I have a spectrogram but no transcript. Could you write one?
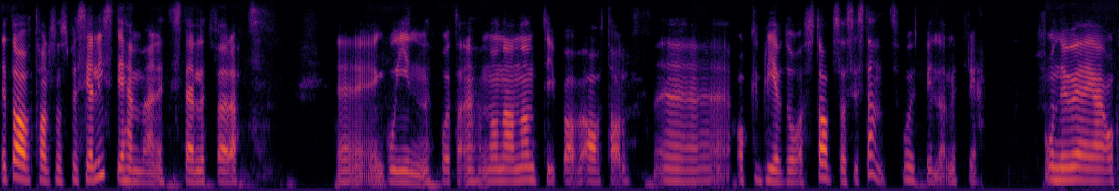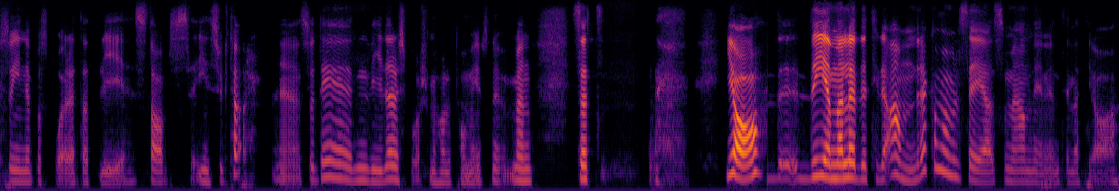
ett avtal som specialist i hemvärnet istället för att eh, gå in på ett, någon annan typ av avtal eh, och blev då stabsassistent och utbildad med tre. det. Och nu är jag också inne på spåret att bli stabsinstruktör. Eh, så det är en vidare spår som jag håller på med just nu. Men så att Ja, det, det, ena ledde till det andra kan man väl säga som är anledningen till att jag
